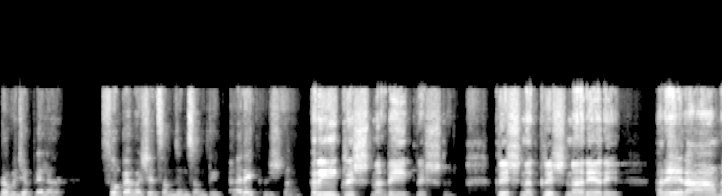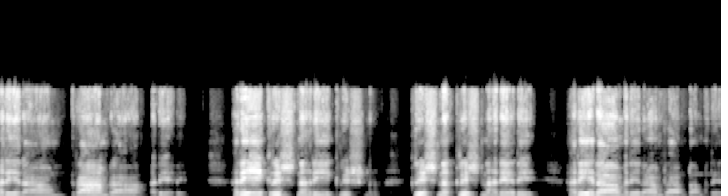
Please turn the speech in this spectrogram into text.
प्रभूजी आपल्याला सोप्या भाषेत समजून सांगतील. हरे कृष्ण. हरे कृष्ण हरे कृष्ण. कृष्ण कृष्ण हरे हरे. हरे राम हरे राम. राम राम. हरे हरे. हरे कृष्ण हरे कृष्ण. कृष्ण कृष्ण हरे हरे. हरे राम हरे राम राम राम हरे.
